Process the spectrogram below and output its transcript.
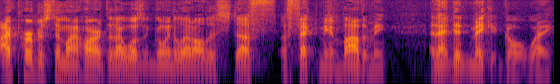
I purposed in my heart that I wasn't going to let all this stuff affect me and bother me. And that didn't make it go away.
